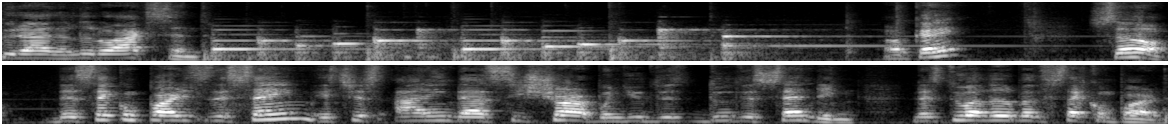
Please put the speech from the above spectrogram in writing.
could add a little accent. Okay? So, the second part is the same, it's just adding that C sharp when you do the sending. Let's do a little bit of the second part.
